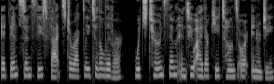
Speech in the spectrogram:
It then sends these fats directly to the liver, which turns them into either ketones or energy.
